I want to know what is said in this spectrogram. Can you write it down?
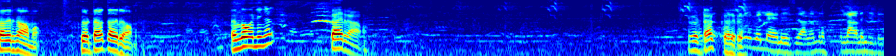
கதிர்காமம். கேட்டால் கதிர்காமம். எங்கே போனீங்க? கதிர்காமம். நம்ம எல்லாம் அலைஞ்சிட்டு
